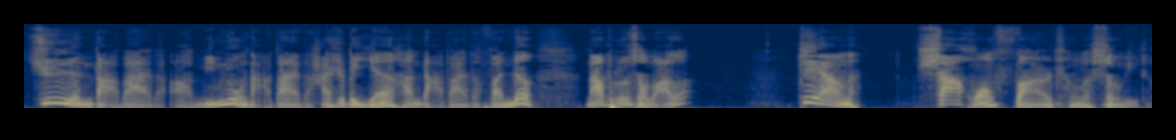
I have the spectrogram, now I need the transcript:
军人打败的啊，民众打败的，还是被严寒打败的，反正拿破仑算完了。这样呢，沙皇反而成了胜利者。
